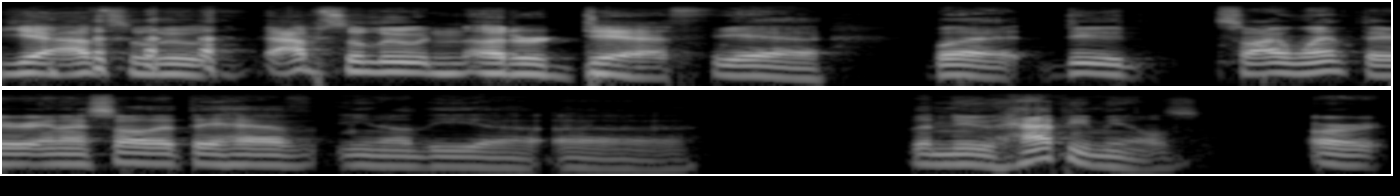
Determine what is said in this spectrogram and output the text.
Yeah, absolute, absolute and utter death. Yeah, but dude, so I went there and I saw that they have you know the uh, uh the new Happy Meals or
